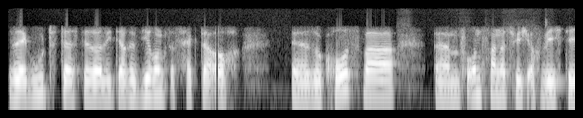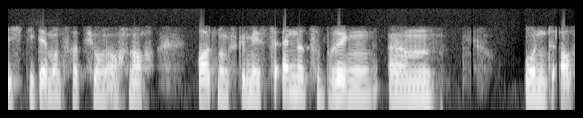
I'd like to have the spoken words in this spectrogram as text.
sehr gut, dass der Solidarisierungseffekt da auch äh, so groß war. Ähm, für uns war natürlich auch wichtig, die Demonstration auch noch ordnungsgemäß zu Ende zu bringen und auch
